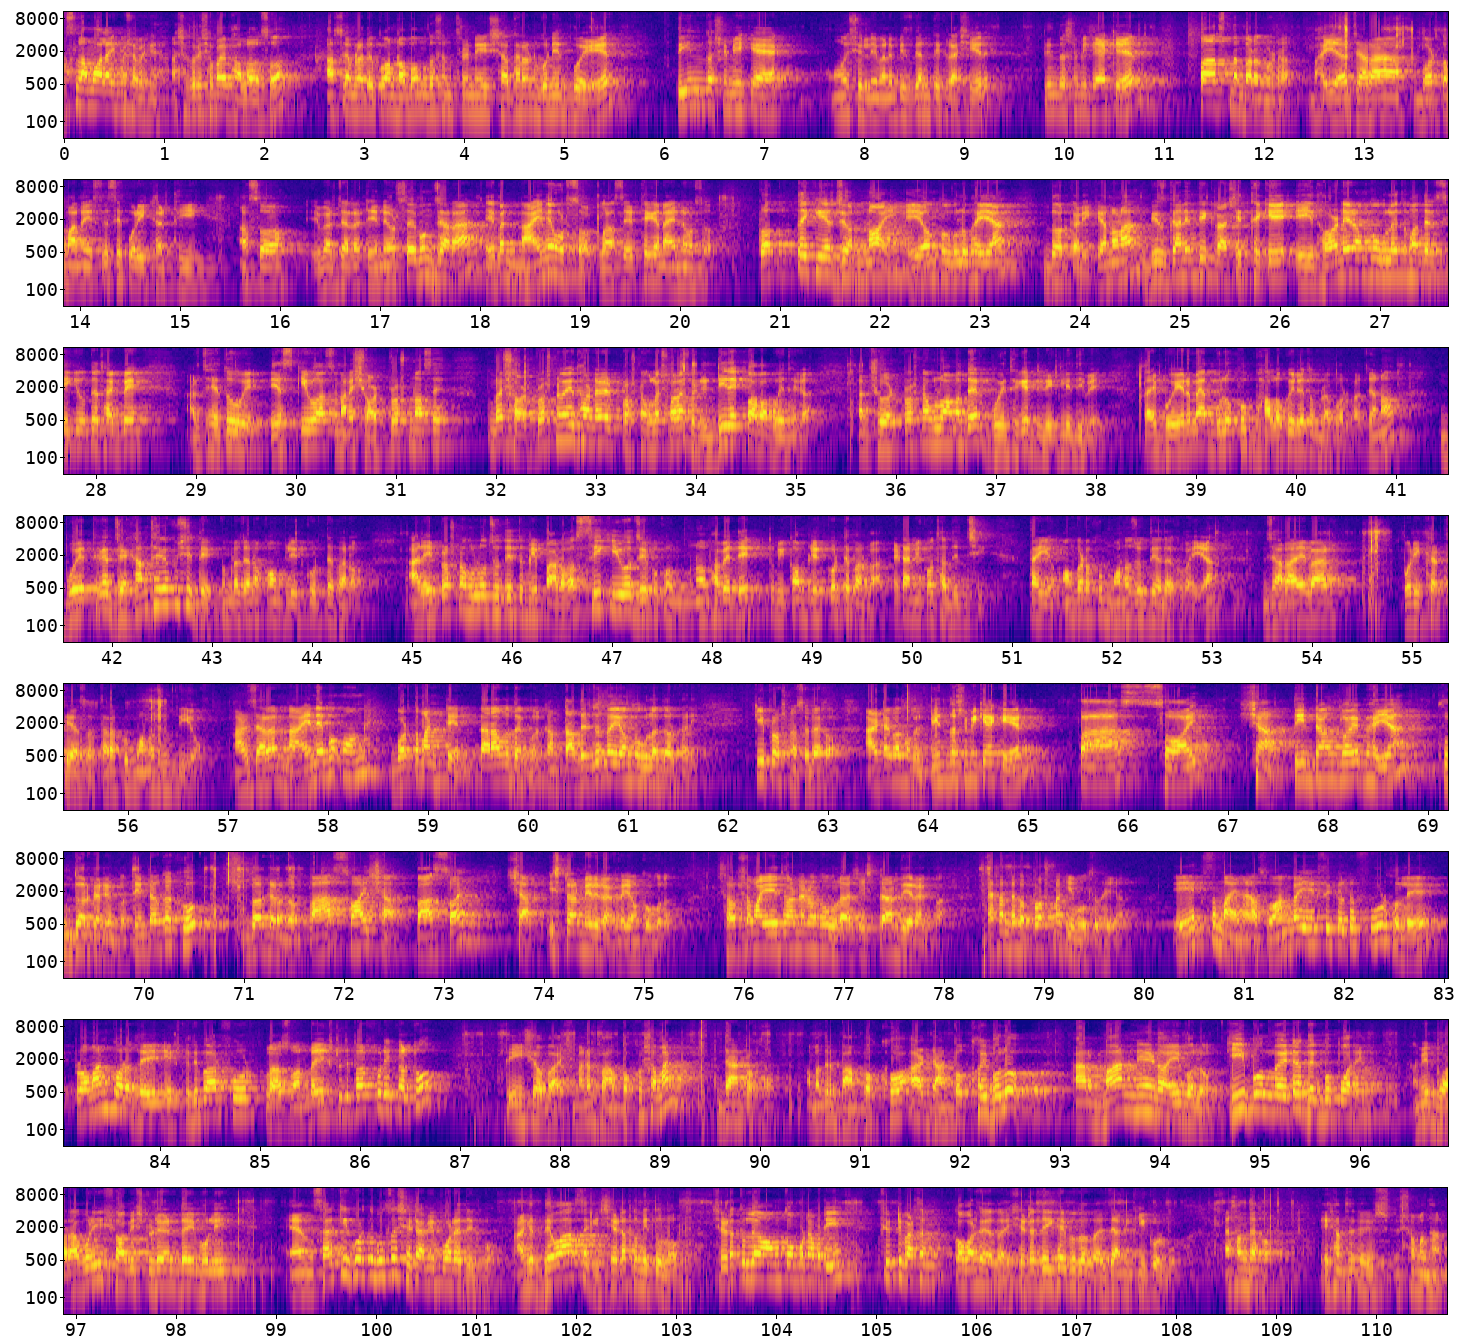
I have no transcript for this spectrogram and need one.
আসসালামু আলাইকুম সবাইকে। আশা করি সবাই ভালো আছো। আজকে আমরা দেখব নবম, দশম শ্রেণির সাধারণ গণিত বইয়ের তিন দশমিক এক অনুশীলনী মানে বীজগাণিতিক রাশির তিন দশমিক একের পাঁচ নাম্বার অঙ্কটা। ভাইয়া, যারা বর্তমানে এসএসসি পরীক্ষার্থী আছো, এবার যারা টেনে উঠছো এবং যারা এবার নাইনে উঠছো ক্লাস এইট থেকে নাইনে উঠছো, প্রত্যেকের জন্যই এই অঙ্কগুলো ভাইয়া দরকারি। কেননা, বীজগাণিতিক রাশির থেকে এই ধরনের অঙ্কগুলো তোমাদের সিকিউতে থাকবে। আর যেহেতু এস কিউ আছে মানে শর্ট প্রশ্ন আছে, তোমরা শর্ট প্রশ্ন এই ধরনের প্রশ্নগুলো সরাসরি ডিরেক্ট পাবা বই থেকে। কারণ শর্ট প্রশ্নগুলো আমাদের বই থেকে ডিরেক্টলি দিবে। তাই বইয়ের ম্যাথগুলো খুব ভালো করে তোমরা করবা যেন বইয়ের থেকে যেখান থেকে খুশি দেখ, তোমরা যেন কমপ্লিট করতে পারো। আর এই প্রশ্নগুলো যদি তুমি পারো সিকিউ যে কোনোভাবে দেখ, তুমি কমপ্লিট করতে পারবা। এটা আমি কথা দিচ্ছি। তাই অঙ্কটা খুব মনোযোগ দিয়ে দেখো ভাইয়া। যারা এবার পরীক্ষার্থী আছো, তারা খুব মনোযোগ দিও। আর যারা নাইন এবং বর্তমান টেন তারাও দেখবে, কারণ তাদের জন্য এই অঙ্কগুলো দরকারি। কি প্রশ্ন আছে? দেখো, আরেকটা কথা বলি। তিন দশমিক একের পাঁচ, ছয়, সাত, তিনটা অঙ্ক ভাইয়া, খুব দরকারি অঙ্ক। তিনটা অঙ্ক খুব দরকারি অঙ্ক। পাঁচ, ছয়, সাত, পাঁচ, ছয়, সাত। স্টার মেরে রাখো এই অঙ্কগুলো। সবসময় এই ধরনের অঙ্কগুলো আসে স্টার দিয়ে রাখবা। এখন দেখো, প্রশ্ন কি বলছে ভাইয়া? X minus one by x equal to four হলে প্রমাণ করো যে x to the power four plus one by x to the power four equal to তিনশো বাইশ মানে বাম পক্ষ সমান ডান পক্ষ। আমাদের বাম পক্ষ আর ডান পক্ষই বলো, আর মান নির্ণয় বলো। কি বলল এটা দেখব পরে। আমি বরাবরই সব স্টুডেন্টদের বলি। অ্যান্সার কি করতে বলছো সেটা আমি পরে দেখব। আগে দেওয়া আছে কি? সেটা তুমি তুলো। সেটা তুললে অঙ্ক মোটামুটি ফিফটি পার্সেন্ট কভার হয়ে যায়। সেটা দেখেই বোঝা যায় যে আমি কি করব। এখন দেখো, এখান থেকে সমাধান।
